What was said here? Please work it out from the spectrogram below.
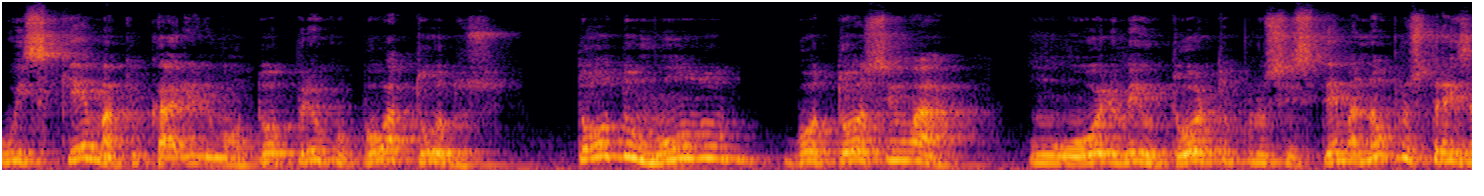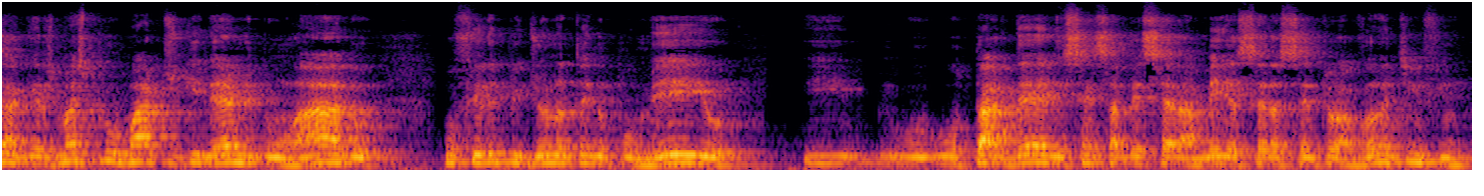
O esquema que o Carilli montou preocupou a todos. Todo mundo botou assim uma, um olho meio torto para o sistema, não para os três zagueiros, mas para o Marcos Guilherme de um lado, o Felipe Jonathan indo para o meio, e o, o Tardelli sem saber se era meia, se era centroavante, enfim.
